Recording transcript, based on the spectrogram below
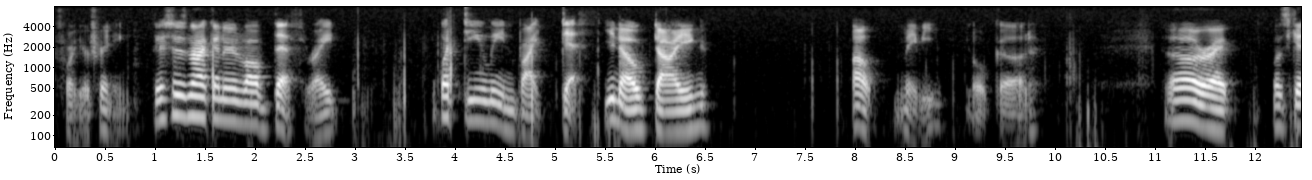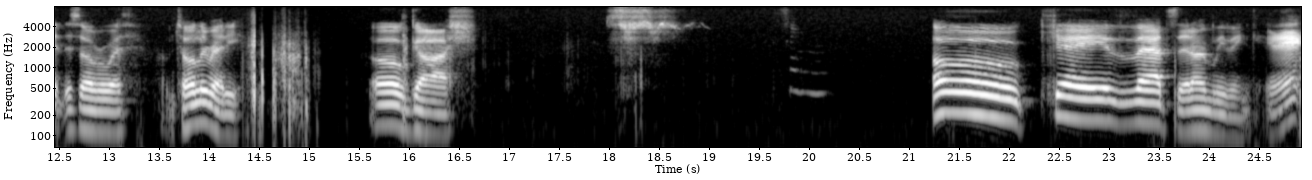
for your training. This is not going to involve death, right? What do you mean by death? You know, dying. Oh, maybe. Oh, God. Alright, let's get this over with. I'm totally ready. Oh, gosh. Okay, that's it. I'm leaving. Eh,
